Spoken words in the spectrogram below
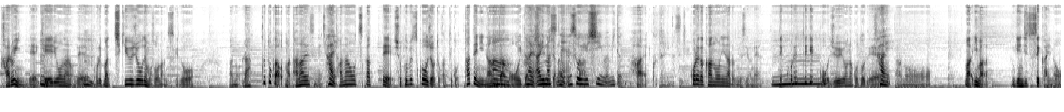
軽いんで軽量なので、うん。これ、まあ、地球上でもそうなんですけどあのラックとかを、まあ、棚ですね、はい。棚を使って植物工場とかってこう縦に何段も置いたりはい、してるありますじゃないですか、ね。そういうシーンは見たはい、ことありますね。これが可能になるんですよね。でこれって結構重要なことで、はい。あのまあ、今現実世界の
